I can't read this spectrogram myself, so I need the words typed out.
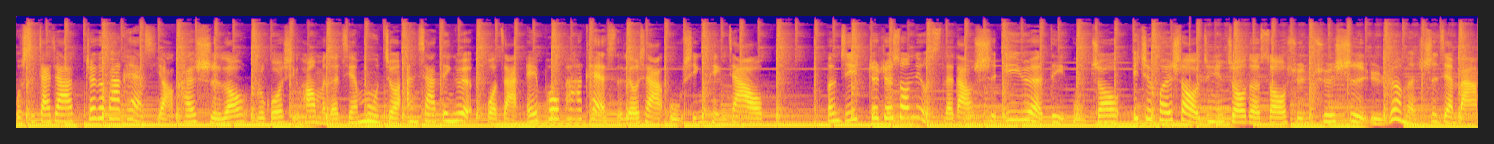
我是佳佳，这个 podcast 要开始喽！如果喜欢我们的节目，就按下订阅或在 Apple Podcast 留下五星评价哦。本集 JJ So News 来到十一月第五周，一起回首近一周的搜寻趋势与热门事件吧。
